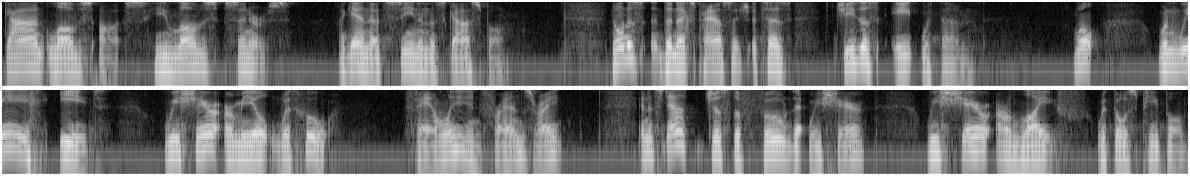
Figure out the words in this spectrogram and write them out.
God loves us, He loves sinners. Again, that's seen in this gospel. Notice the next passage. It says, Jesus ate with them. Well, when we eat, we share our meal with who? Family and friends, right? And it's not just the food that we share, we share our life with those people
